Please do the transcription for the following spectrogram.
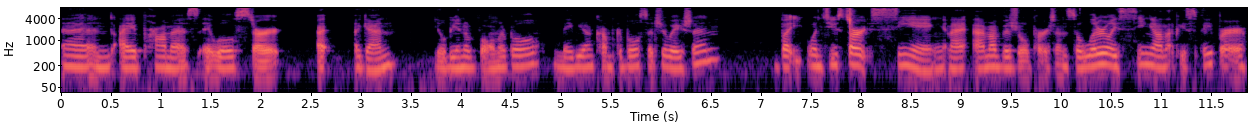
And i promise it will start again you'll be in a vulnerable maybe uncomfortable situation. But once you start seeing and I, i'm a visual person so literally seeing it on that piece of paper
